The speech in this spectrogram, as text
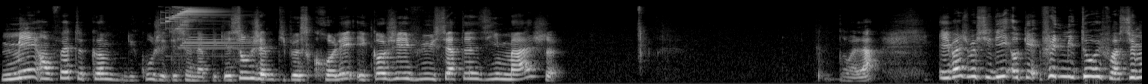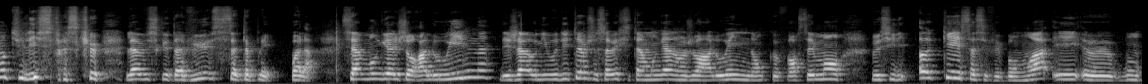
Mais en fait comme du coup j'étais sur une application, j'ai un petit peu scrollé et quand j'ai vu certaines images, voilà, et ben je me suis dit, ok, fais demi-tour, il faut absolument que tu lises parce que là, vu ce que tu as vu, ça te plaît. Voilà. C'est un manga genre Halloween. Déjà, au niveau du thème, je savais que c'était un manga dans le genre Halloween. Donc forcément, je me suis dit, ok, ça c'est fait pour moi. Et euh, bon,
